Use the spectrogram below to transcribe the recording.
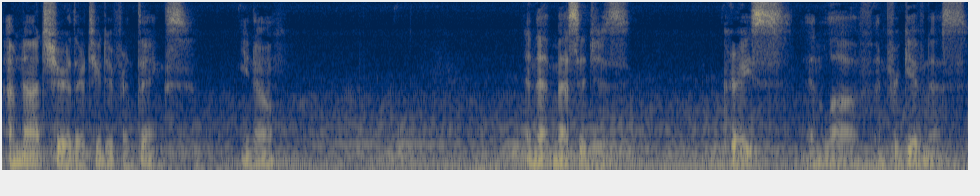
I'm not sure they're two different things, you know? And that message is grace and love and forgiveness.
